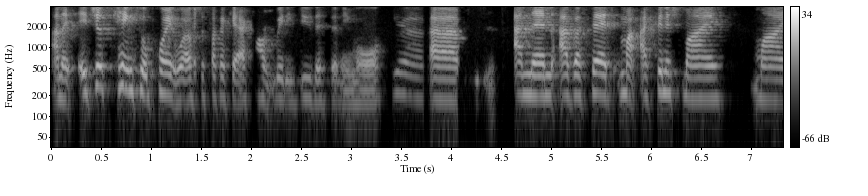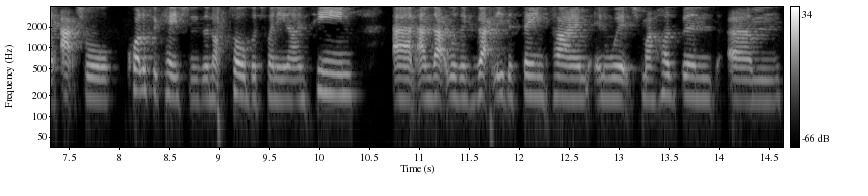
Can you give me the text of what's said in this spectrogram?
And it, it, just came to a point where I was just like, okay, I can't really do this anymore. Yeah. Um, and then, as I said, my, I finished my my actual qualifications in October 2019. And, and that was exactly the same time in which my husband um,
